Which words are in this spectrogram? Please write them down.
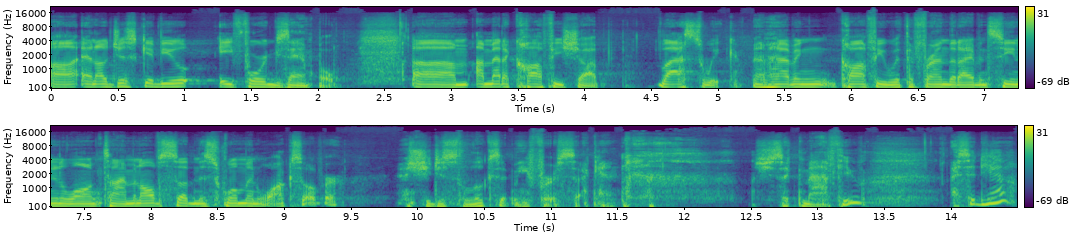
Uh, and I'll just give you a for example. Um, I'm at a coffee shop last week. I'm having coffee with a friend that I haven't seen in a long time, and all of a sudden, this woman walks over and she just looks at me for a second. She's like, Mathew? I said, Yeah.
